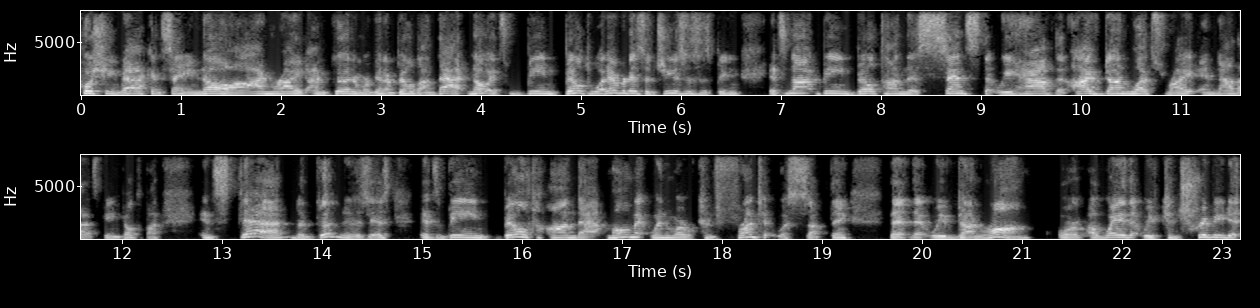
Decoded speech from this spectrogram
pushing back and saying, No, I'm right, I'm good, and we're going to build on that. No, it's being built, whatever it is that Jesus is being, it's not being built on this sense that we have that I've done what's right and now that's being built upon. Instead, the good news is it's being built on that moment when we're confronted with something that, that we've done wrong or a way that we've contributed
